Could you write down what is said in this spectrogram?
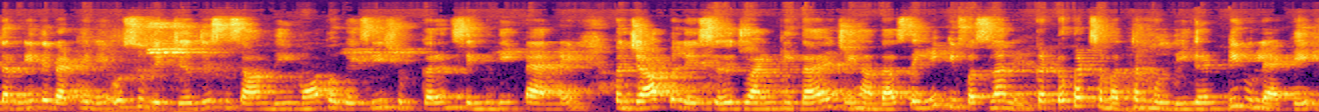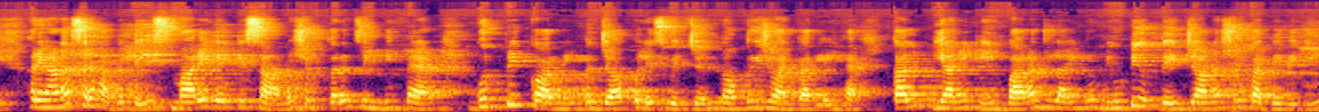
ਧਰਨੇ ਧਰਨੇ ਤੇ ਬੈਠੇ ਨੇ, ਉਸ ਵਿੱਚ ਜਿਸ ਕਿਸਾਨ ਦੀ ਮੌਤ ਹੋ ਗਈ ਸੀ, ਸ਼ੁਭਕਰਨ ਸਿੰਘ ਦੀ ਭੈਣ ਨੇ ਪੰਜਾਬ ਪੁਲਿਸ ਜੁਆਇਨ ਕੀਤਾ ਹੈ। ਜੀ ਹਾਂ, ਦੱਸ ਦਈਏ ਕਿ ਫਸਲਾਂ ਲਈ ਘੱਟੋ ਘੱਟ ਸਮਰਥਨ ਮੁੱਲ ਦੀ ਗਰੰਟੀ ਨੂੰ ਲੈ ਕੇ ਹਰਿਆਣਾ ਸਰਹੱਦ ਤੇ ਮਾਰੇ ਗਏ ਕਿਸਾਨ ਸ਼ੁਭਕਰਨ ਸਿੰਘ ਦੀ ਭੈਣ ਗੁਰਪ੍ਰੀਤ ਕੌਰ ਨੇ ਪੰਜਾਬ ਪੁਲਿਸ ਵਿੱਚ ਨੌਕਰੀ ਜੁਆਇਨ ਕਰ ਲਈ ਹੈ। ਕੱਲ ਯਾਨੀ ਕਿ 12 ਜੁਲਾਈ ਨੂੰ ਡਿਊਟੀ ਉੱਤੇ ਜਾਣਾ ਸ਼ੁਰੂ ਕਰ ਦੇਵੇਗੀ।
